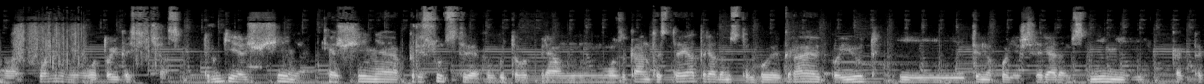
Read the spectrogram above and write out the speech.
а, понял его только сейчас. Другие ощущения. Ощущение присутствия, как будто вот прям музыканты стоят рядом с тобой, играют, поют, и ты находишься рядом с ними, и как-то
